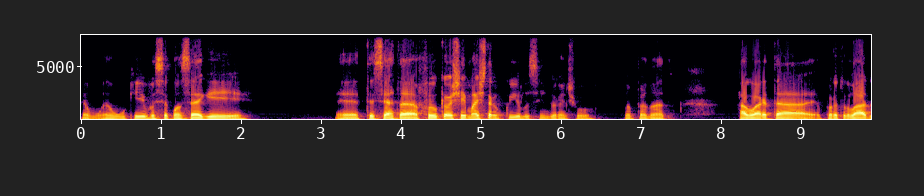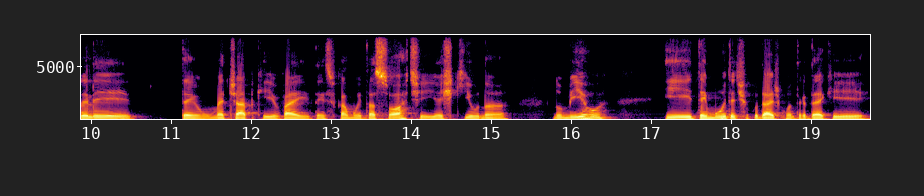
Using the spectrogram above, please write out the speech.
É um, é um que você consegue é, ter certa. Foi o que eu achei mais tranquilo assim durante o campeonato. Agora tá, por outro lado, ele tem um matchup que vai intensificar muito a sorte e a skill na, no Mirror e tem muita dificuldade contra deck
